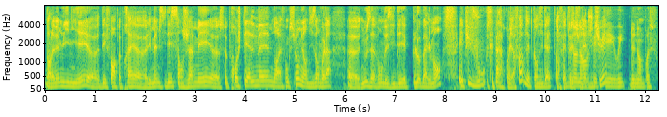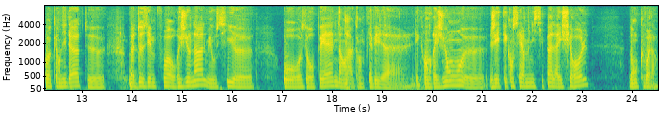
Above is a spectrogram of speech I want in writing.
dans la même lignée euh, défend à peu près les mêmes idées sans jamais euh, se projeter elle-même dans la fonction, mais en disant voilà, euh, nous avons des idées globalement. Et puis vous, c'est pas la première fois que vous êtes candidate en fait, vous êtes non, une habituée. été, oui, de nombreuses fois candidate. Euh, ma deuxième fois au régional, mais aussi euh, aux européennes, dans la, quand il y avait la- les grandes régions. euh, j'ai été conseillère municipale à Échirol. Donc voilà.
